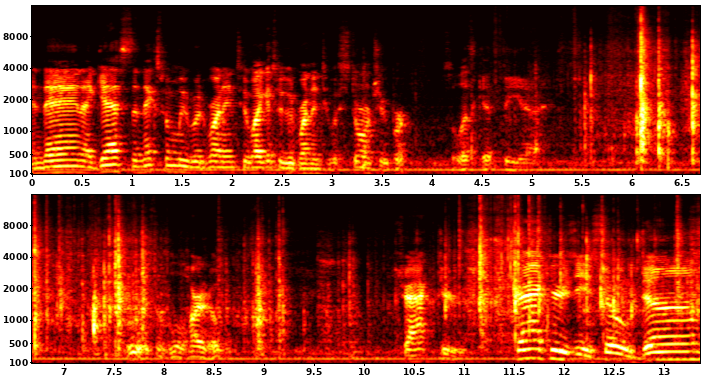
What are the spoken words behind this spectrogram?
And then I guess the next one we would run into, I guess we would run into a stormtrooper. So let's get the. Uh... Ooh, this one's a little hard to open. Tractors. Tractors is so dumb.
